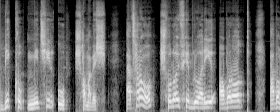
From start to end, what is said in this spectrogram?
বিক্ষোভ, মিছিল ও সমাবেশ। এছাড়াও ষোলোই ফেব্রুয়ারি অবরোধ এবং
